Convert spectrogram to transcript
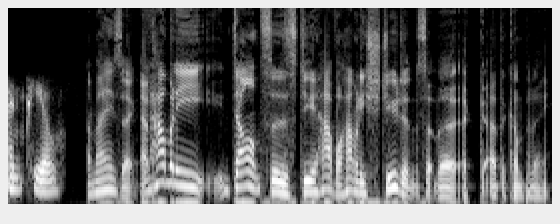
NPO. Amazing. And how many dancers do you have, or how many students at the at the company?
